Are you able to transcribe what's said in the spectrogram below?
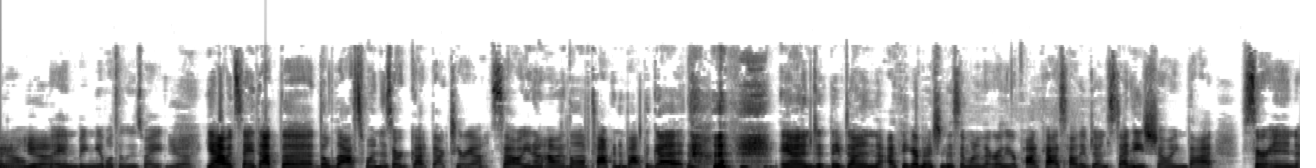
general, Yeah. and being able to lose weight. yeah. Yeah, I would say that the the last one is our gut bacteria. So you know how I love talking about the gut, and they've done. I think I mentioned this in one of the earlier podcasts. How they've done studies showing that certain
